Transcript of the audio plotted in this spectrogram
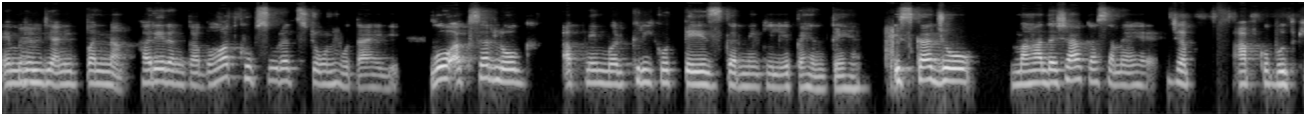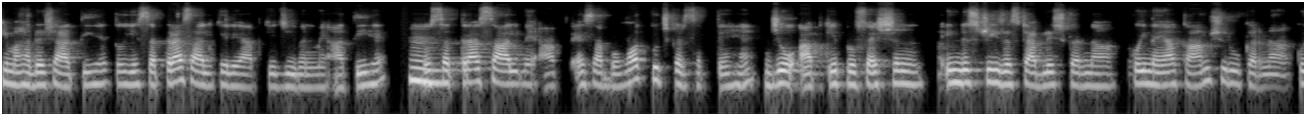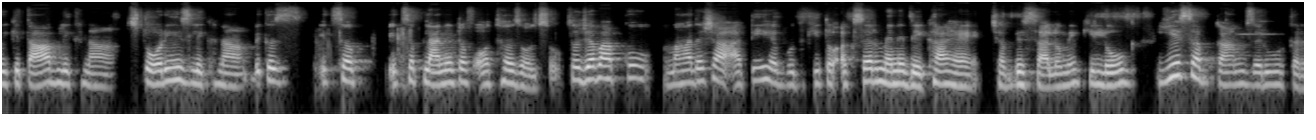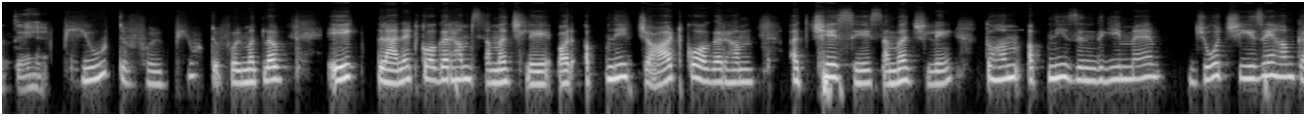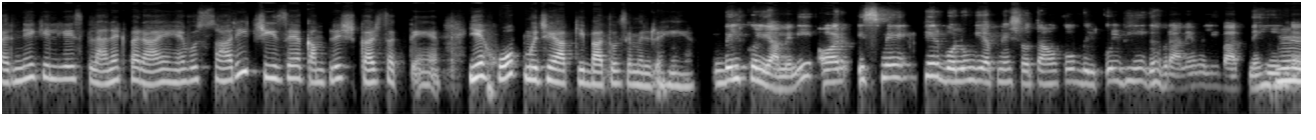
emerald यानी पन्ना हरे रंग का बहुत खूबसूरत स्टोन होता है ये। वो अक्सर लोग अपने मरकरी को तेज करने के लिए पहनते हैं। इसका जो महादशा का समय है, जब आपको बुद्ध की महादशा आती है तो ये सत्रह साल के लिए आपके जीवन में आती है। तो हम्म। सत्रह साल में आप ऐसा बहुत कुछ कर सकते हैं जो आपके प्रोफेशन इंडस्ट्रीज़ एस्टेब्लिश करना कोई नया काम शुरू करना कोई किताब लिखना स्टोरीज लिखना because it's a it's a planet of authors also so जब आपको महादशा आती है बुद्ध की तो अक्सर मैंने देखा है छब्बीस सालों में कि लोग ये सब काम ज़रूर करते हैं। ब्यूटिफुल ब्यूटिफुल मतलब एक प्लैनेट को अगर हम समझ ले और अपने चार्ट को अगर हम अच्छे से समझ लें तो हम अपनी ज़िंदगी में जो चीज़ें हम करने के लिए इस प्लानट पर आए हैं वो सारी चीज़ें अकम्प्लिश कर सकते हैं। ये होप मुझे आपकी बातों से मिल रही है। बिल्कुल यामिनी और इसमें फिर बोलूँगी अपने श्रोताओं को बिल्कुल भी घबराने वाली बात नहीं है।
